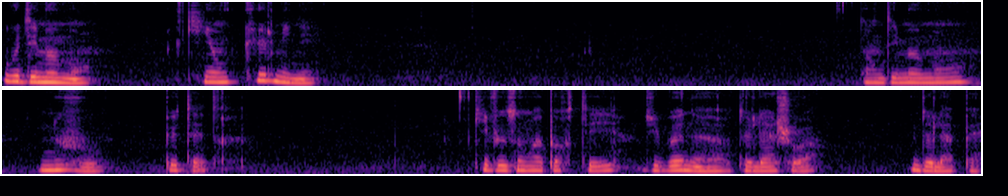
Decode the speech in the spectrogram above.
ou des moments qui ont culminé dans des moments nouveaux, peut-être, qui vous ont apporté du bonheur, de la joie, de la paix.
